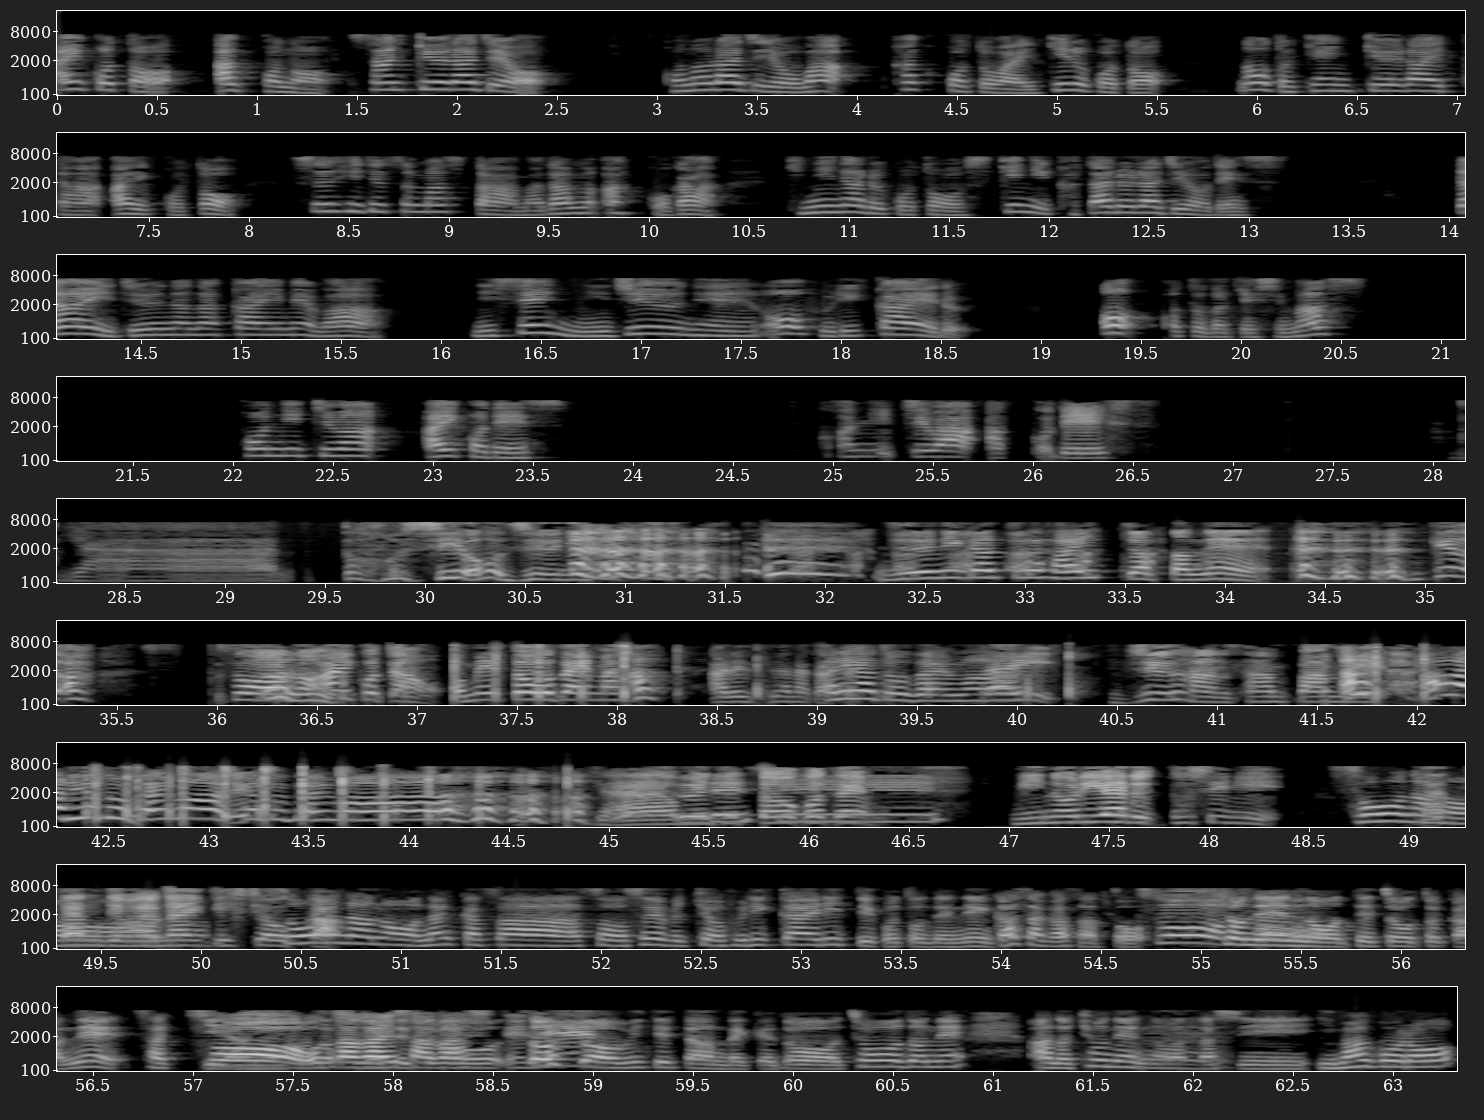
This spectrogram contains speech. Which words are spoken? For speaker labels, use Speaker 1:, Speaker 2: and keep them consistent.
Speaker 1: 愛子とアッコのサンキューラジオ。このラジオは、書くことは生きること、ノート研究ライター愛子と、数秘術マスターマダムアッコが気になることを好きに語るラジオです。第17回目は、2020年を振り返るをお届けします。こんにちは、愛子です。
Speaker 2: こんにちは、あっこです。いやー、どうしよう、12
Speaker 1: 12月入っちゃったね。
Speaker 2: 月。けど、あ、そう、あ
Speaker 1: うんうん
Speaker 2: の、あいこちゃん、おめでとうございます。
Speaker 1: あ
Speaker 2: あれじゃなかった。
Speaker 1: ありがとうございます。
Speaker 2: 第10版3版目。
Speaker 1: あ、ありがとうございます。ありがとうございます。
Speaker 2: いやー、おめでとうございます。実りある年に
Speaker 1: そうなの。
Speaker 2: なったんではないでしょう
Speaker 1: そう
Speaker 2: か。
Speaker 1: なの。なんかさ、そう、そういえば今日振り返りっていうことでね、ガサガサと、
Speaker 2: そう。
Speaker 1: 去年の手帳とかね、さっきあの、
Speaker 2: お互い探してね
Speaker 1: そうそう、見てたんだけど、ちょうどね、あの、去年の私、今頃、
